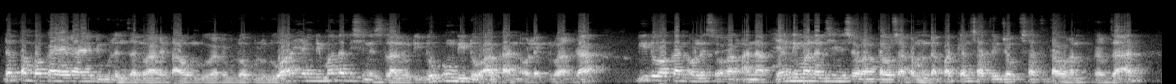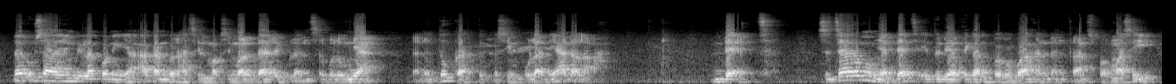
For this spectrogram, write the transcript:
dan tambah kaya raya di bulan Januari tahun 2022 yang di mana di sini selalu didukung didoakan oleh keluarga didoakan oleh seorang anak yang di mana di sini seorang Taurus akan mendapatkan satu job satu tawaran pekerjaan dan usaha yang dilakoninya akan berhasil maksimal dari bulan sebelumnya. Dan untuk kartu kesimpulannya adalah death secara umumnya death itu diartikan perubahan dan transformasi.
